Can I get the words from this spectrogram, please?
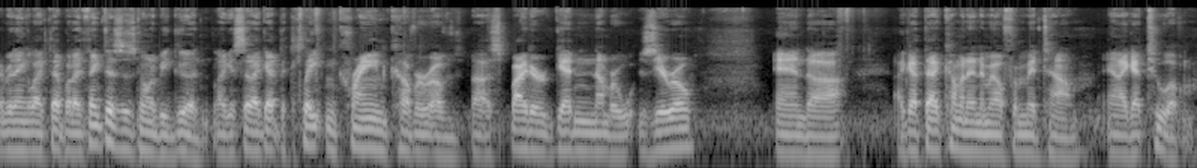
everything like that. But I think this is going to be good. Like I said, I got the Clayton Crain cover of uh, Spider-Geddon number zero, and uh, I got that coming in the mail from Midtown, and I got two of them.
